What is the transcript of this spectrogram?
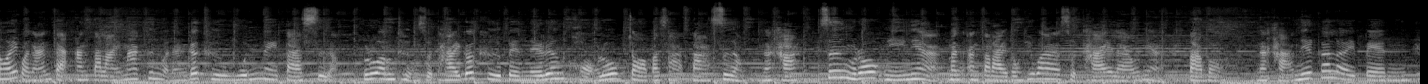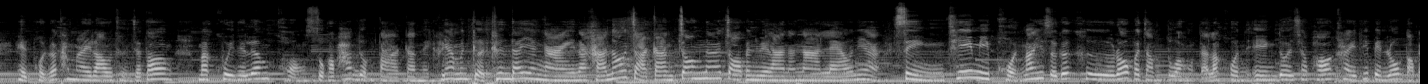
น้อยกว่านั้นแต่อันตรายมากขึ้นกว่านั้นก็คือวุ้นในตาเสื่อม รวมถึงสุดท้ายก็คือเป็นในเรื่องของโรคจอประสาทตาเสื่อมนะคะ ซึ่งโรคนี้เนี่ยมันอันตรายตรงที่ว่าสุดท้ายแล้วเนี่ยตาบอดนะคะ นี่ก็เลยเป็นเหตุผลว่าทำไมเราถึงจะต้องมาคุยในเรื่องของสุขภาพดวงตากันในคลิปมันเกิดขึ้นได้ยังไงนะคะ นอกจากการจ้องหน้าจอเป็นเวลานานๆแล้วเนี่ยสิ่งที่มีผลมากที่สุดก็คือโรคประจำตัวของแต่ละคนเอง โดยเฉพาะใครที่เป็นโรคต่อไป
